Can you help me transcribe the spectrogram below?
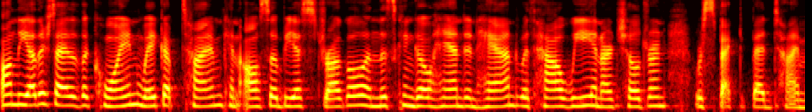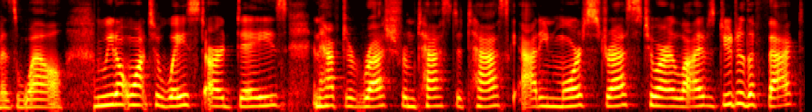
On the other side of the coin, wake up time can also be a struggle, and this can go hand in hand with how we and our children children respect bedtime as well. We don't want to waste our days and have to rush from task to task, adding more stress to our lives due to the fact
